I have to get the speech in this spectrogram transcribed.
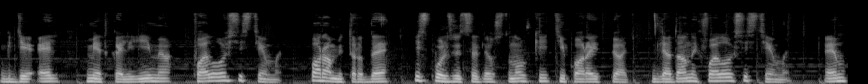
где L метка или имя файловой системы. Параметр D используется для установки типа RAID 5 для данных файловой системы. M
